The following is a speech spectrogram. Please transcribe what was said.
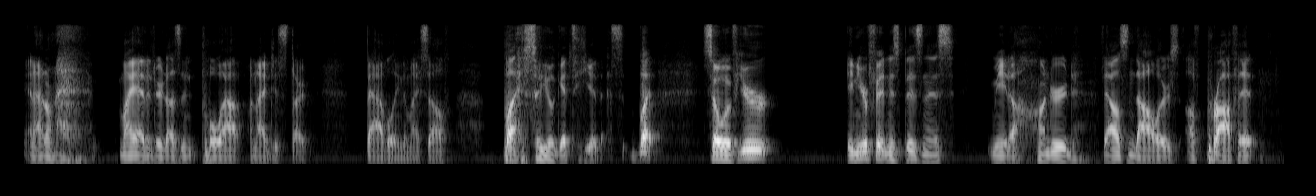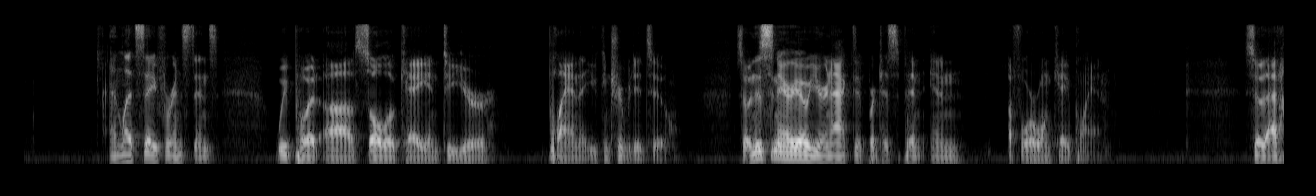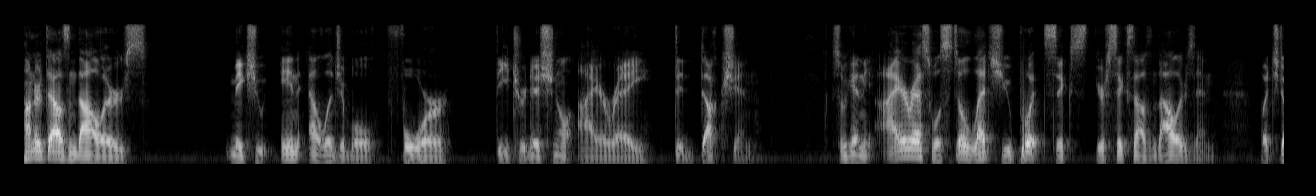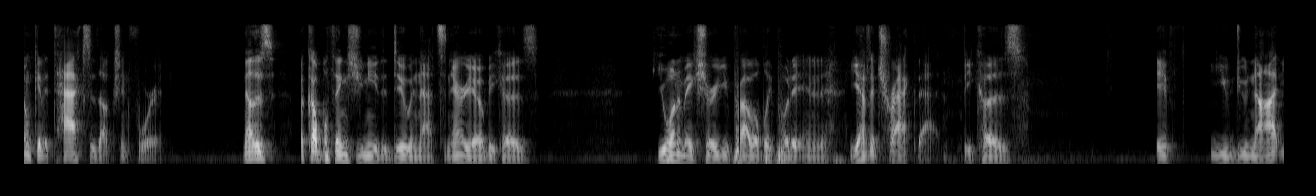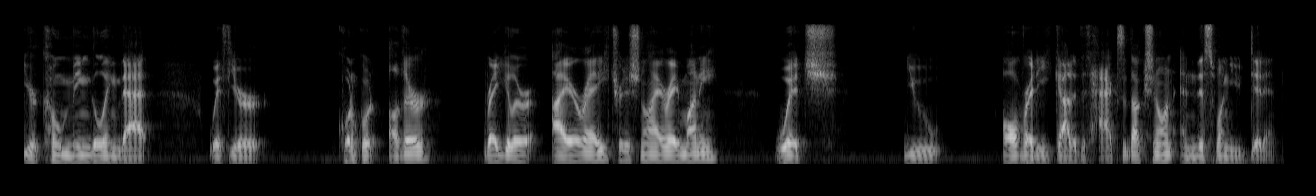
and i don't my editor doesn't pull out when i just start babbling to myself but so you'll get to hear this. But so if you're in your fitness business you made a hundred thousand dollars of profit and let's say for instance we put a solo k into your plan that you contributed to. So in this scenario, you're an active participant in a 401k plan. So that $100,000 makes you ineligible for the traditional IRA deduction. So again, the IRS will still let you put six your $6,000 in, but you don't get a tax deduction for it. Now there's a couple things you need to do in that scenario because you want to make sure you probably put it in you have to track that because if you do not, you're commingling that with your quote unquote other regular IRA, traditional IRA money, which you already got a tax deduction on, and this one you didn't.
